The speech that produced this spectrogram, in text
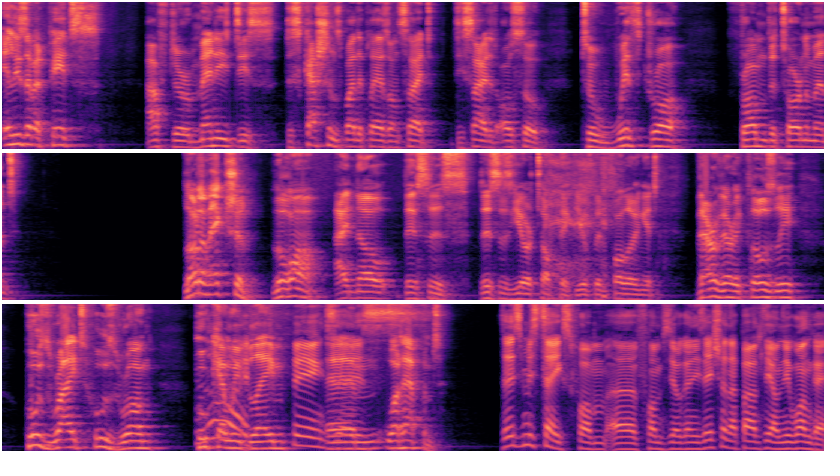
Elisabeth Pähtz, after many dis- discussions by the players on site, decided also to withdraw from the tournament. A lot of action, Laurent. I know this is this is your topic. You've been following it very very closely. Who's right? Who's wrong? Who No, can we blame? Um, what happened? There's mistakes from uh, from the organization. Apparently, only one guy.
